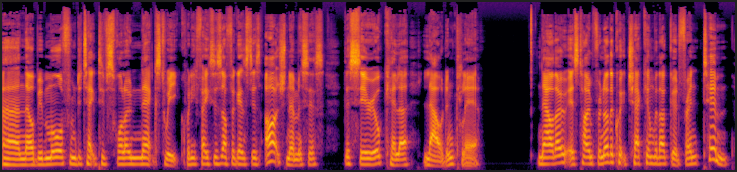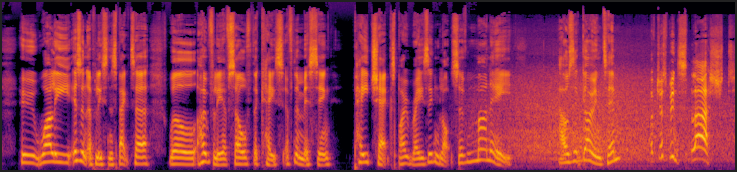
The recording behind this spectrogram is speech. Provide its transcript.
And there'll be more from Detective Swallow next week when he faces off against his arch nemesis, the serial killer Loud and Clear. Now, though, it's time for another quick check in with our good friend Tim, who, while he isn't a police inspector, will hopefully have solved the case of the missing paychecks by raising lots of money. How's it going, Tim? I've just been splashed.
